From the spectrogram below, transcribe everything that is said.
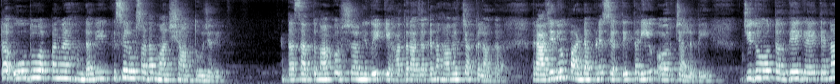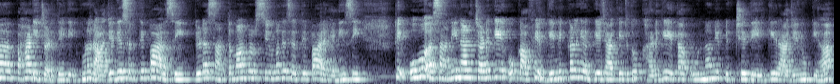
ਤਾਂ ਉਦੋਂ ਆਪਾਂ ਨੂੰ ਇਹ ਹੁੰਦਾ ਵੀ ਕਿਸੇ ਲੋੜ ਸਾਡਾ ਮਨ ਸ਼ਾਂਤ ਹੋ ਜਾਵੇ। ਤਾਂ ਸੰਤ ਮਹਾਂਪੁਰਸ਼ਾਂ ਨੇ ਜਦੋਂ ਇਹ ਕਿਹਾ ਤਾਂ ਰਾਜਾ ਕਹਿੰਦਾ, ਹਾਂ, ਮੈਂ ਚੱਕ ਲਾਂਗਾ। ਰਾਜੇ ਨੇ ਉਹ ਪੰਡ ਆਪਣੇ ਸਿਰ ਤੇ ਧਰੀ ਔਰ ਚੱਲ ਪਈ ਜਦੋਂ ਉਹ ਤਰਦੇ ਗਏ ਤੇ ਨਾ ਪਹਾੜੀ ਚੜਦੇ ਗਏ। ਹੁਣ ਰਾਜੇ ਦੇ ਸਿਰ ਤੇ ਭਾਰ ਸੀ, ਜਿਹੜਾ ਸੰਤ ਮਹਾਂਪੁਰਸ਼ ਸੀ, ਉਹਨਾਂ ਦੇ ਸਿਰ ਤੇ ਭਾਰ ਹੈ ਨਹੀਂ ਸੀ। ਤੇ ਉਹ ਆਸਾਨੀ ਨਾਲ ਚੜ ਗਏ ਉਹ ਕਾਫੀ ਅੱਗੇ ਨਿਕਲ ਗਏ, ਅੱਗੇ ਜਾ ਕੇ ਜਦੋਂ ਖੜ ਗਏ ਤਾਂ ਉਹਨਾਂ ਨੇ ਪਿੱਛੇ ਦੇਖ ਕੇ ਰਾਜੇ ਨੂੰ ਕਿਹਾ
